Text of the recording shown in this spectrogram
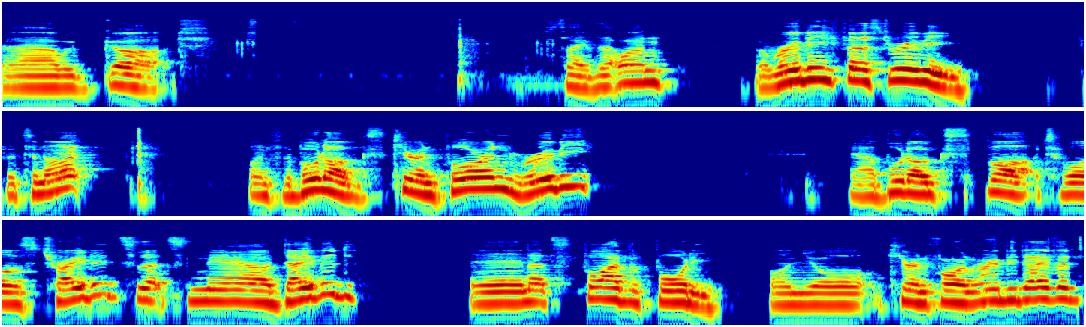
Uh, we've got, save that one, a Ruby, first Ruby for tonight. One for the Bulldogs, Kieran Foran, Ruby. Our Bulldog spot was traded, so that's now David. And that's 5 of 40 on your Kieran Foran Ruby, David.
